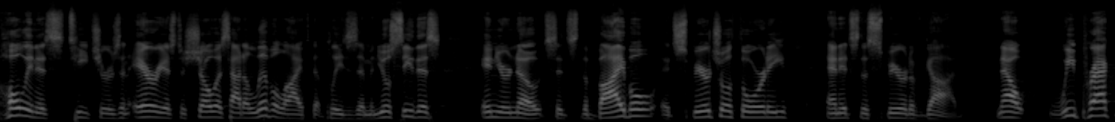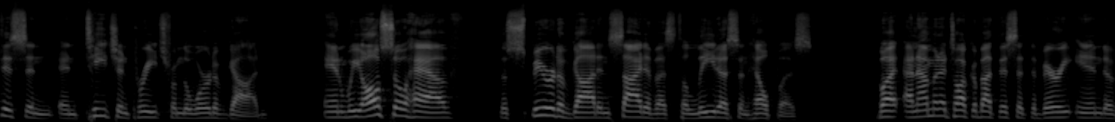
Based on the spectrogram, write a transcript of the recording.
holiness teachers, and areas to show us how to live a life that pleases Him. And you'll see this in your notes. It's the Bible, it's spiritual authority, and it's the Spirit of God. Now, we practice and, and teach and preach from the Word of God, and we also have the Spirit of God inside of us to lead us and help us. But, and I'm going to talk about this at the very end of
